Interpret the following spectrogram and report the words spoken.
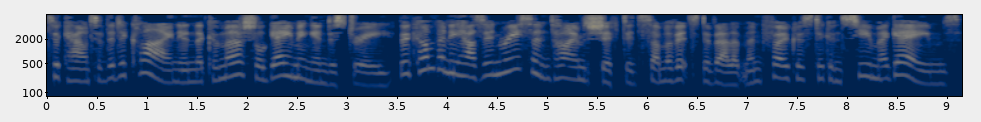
To counter the decline in the commercial gaming industry, the company has in recent times shifted some of its development focus to consumer games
